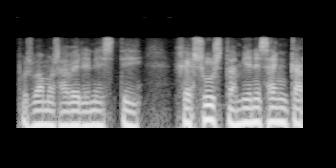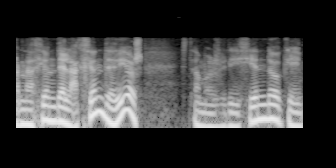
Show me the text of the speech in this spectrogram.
Pues vamos a ver en este Jesús también esa encarnación de la acción de Dios. Estamos diciendo que,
